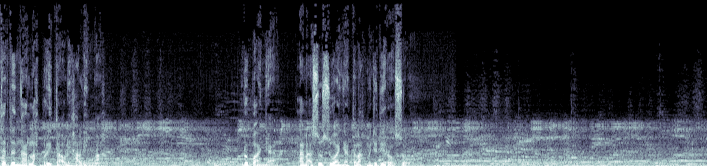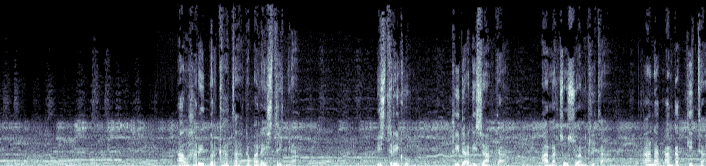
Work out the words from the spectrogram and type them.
terdengarlah berita oleh Halimah. Rupanya anak susuannya telah menjadi rasul. Al-Harid berkata kepada istrinya, Istriku, tidak disangka anak susuan kita, anak angkat kita,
